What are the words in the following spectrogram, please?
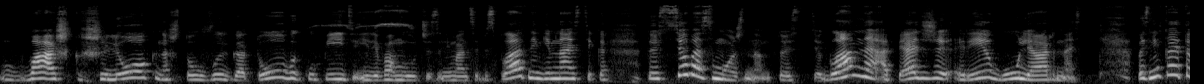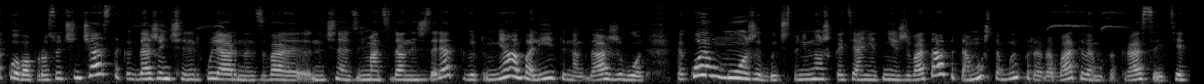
ваш кошелек, на что вы готовы купить, или вам лучше заниматься бесплатной гимнастикой. То есть все возможно. То есть главное, опять же, регулярность. Возникает такой вопрос. Очень часто, когда женщины регулярно называют, начинают заниматься данной же зарядкой, говорят, у меня болит иногда живот. Такое может быть, что немножко тянет ниже живота, потому что мы прорабатываем как раз эти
